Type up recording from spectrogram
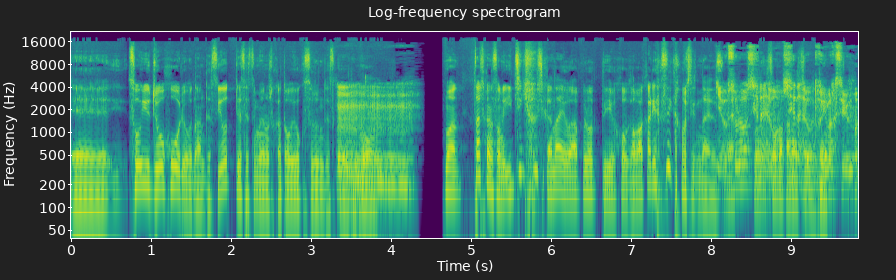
えーそういう情報量なんですよっていう説明の仕方をよくするんですけれども、まあ、確かにその1行しかないワープロっていう方が分かりやすいかもしれないですね。いや、それは世代を、世代話を問いますよ。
